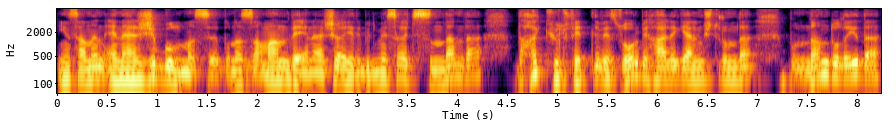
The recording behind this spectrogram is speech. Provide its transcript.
insanların enerji bulması, buna zaman ve enerji ayırabilmesi açısından da daha külfetli ve zor bir hale gelmiş durumda. Bundan dolayı da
